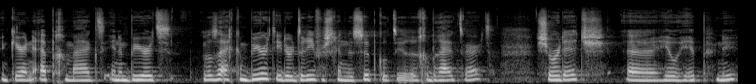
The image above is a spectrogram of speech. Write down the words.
een keer een app gemaakt in een buurt. Het was eigenlijk een buurt die door drie verschillende subculturen gebruikt werd. Shoreditch, uh, heel hip nu.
